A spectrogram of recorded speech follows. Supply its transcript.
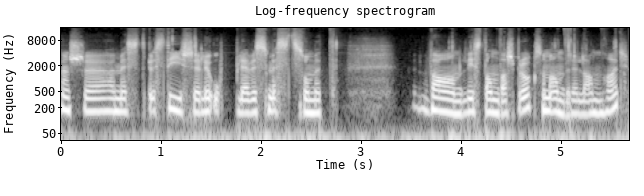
kanskje har mest prestisje, eller oppleves mest som et vanlig standardspråk som andre land har.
